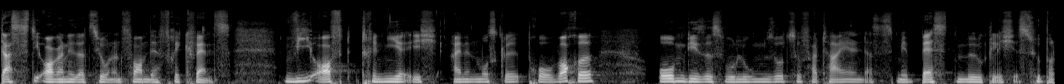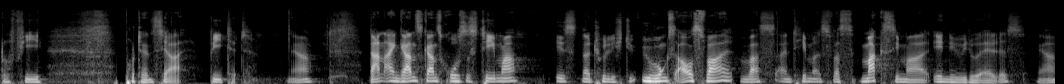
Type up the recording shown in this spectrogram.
Das ist die Organisation in Form der Frequenz. Wie oft trainiere ich einen Muskel pro Woche, um dieses Volumen so zu verteilen, dass es mir bestmögliches Hypertrophie-Potenzial bietet. Ja. Dann ein ganz, ganz großes Thema ist natürlich die Übungsauswahl, was ein Thema ist, was maximal individuell ist. Ja,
